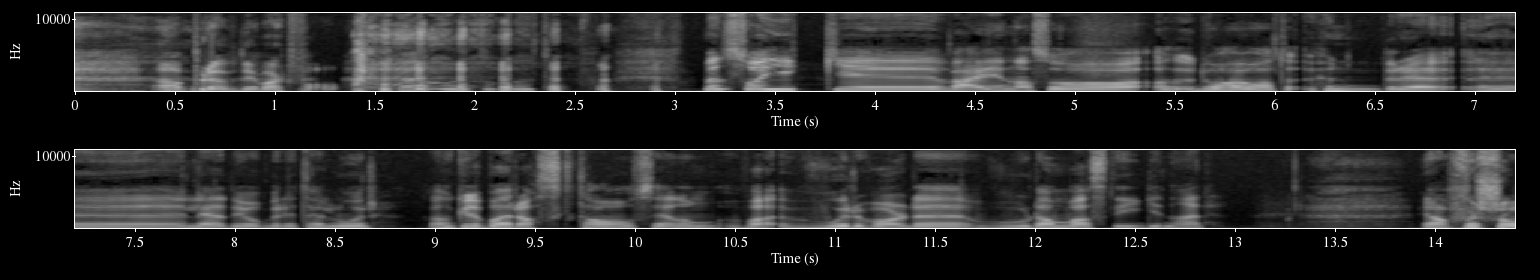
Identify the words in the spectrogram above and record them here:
Jeg har prøvd i hvert fall. ja, Men så gikk eh, veien, altså Du har jo hatt 100 eh, lederjobber i Telenor. Kan ikke du bare raskt ta oss gjennom hvor var det, hvordan var stigen her? Ja, for så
